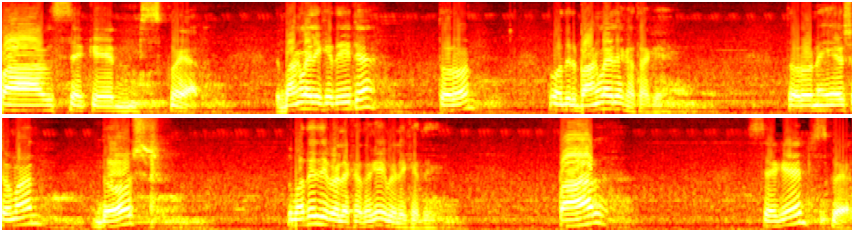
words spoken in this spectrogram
per second square. বাংলায় লিখে দিই এটা ত্বরণ তোমাদের বাংলায় লেখা থাকে। ত্বরণ এ সমান দশ তোমাদের যেভাবে লেখা থাকে, এইভাবে লিখে দেয় পার সেকেন্ড স্কোয়ার।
